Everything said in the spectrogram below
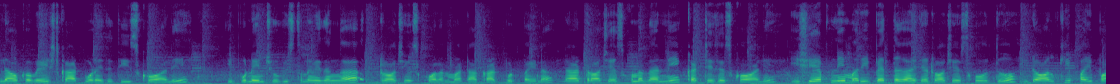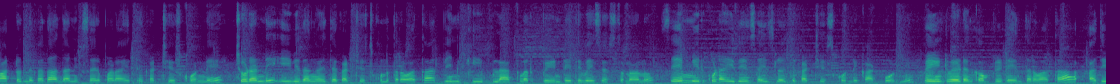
ఇలా ఒక వేస్ట్ కార్డ్బోర్డ్ అయితే తీసుకోవాలి. ఇప్పుడు నేను చూపిస్తున్న విధంగా డ్రా చేసుకోవాలన్నమాట ఆ కార్డ్బోర్డ్ పైన. ఇలా డ్రా చేసుకున్న దాన్ని కట్ చేసేసుకోవాలి. ఈ షేప్ని మరీ పెద్దగా అయితే డ్రా చేసుకోవద్దు. ఈ డాల్కి పై పార్ట్ ఉంది కదా దానికి సరిపడా అయితే కట్ చేసుకోండి. చూడండి ఈ విధంగా అయితే కట్ చేసుకున్న తర్వాత దీనికి బ్లాక్ కలర్ పెయింట్ అయితే వేసేస్తున్నాను. సేమ్ మీరు కూడా ఇదే సైజ్లో అయితే కట్ చేసుకోండి కార్డ్బోర్డ్ని. పెయింట్ వేయడం కంప్లీట్ అయిన తర్వాత అది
